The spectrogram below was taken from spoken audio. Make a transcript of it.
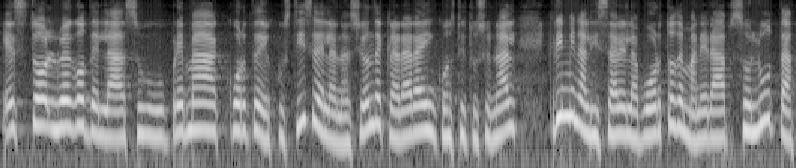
Esto luego de la Suprema Corte de Justicia de la Nación declarara inconstitucional criminalizar el aborto de manera absoluta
